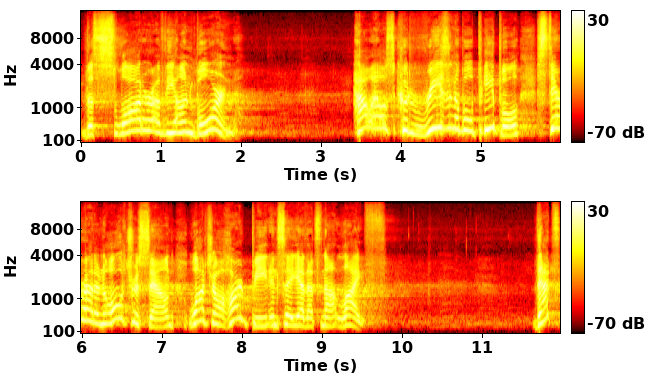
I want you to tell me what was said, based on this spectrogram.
the slaughter of the unborn? How else could reasonable people stare at an ultrasound, watch a heartbeat, and say, yeah, that's not life? That's,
